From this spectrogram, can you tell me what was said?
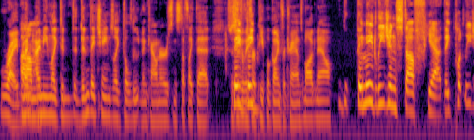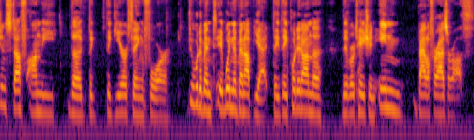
right but Um, I, I mean like did, didn't they change like the loot and encounters and stuff like that specifically they- for people going for transmog now they made Legion stuff. Yeah, they put Legion stuff on the the the, the gear thing for. It would have been. It wouldn't have been up yet. They they put it on the the rotation in Battle for Azeroth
